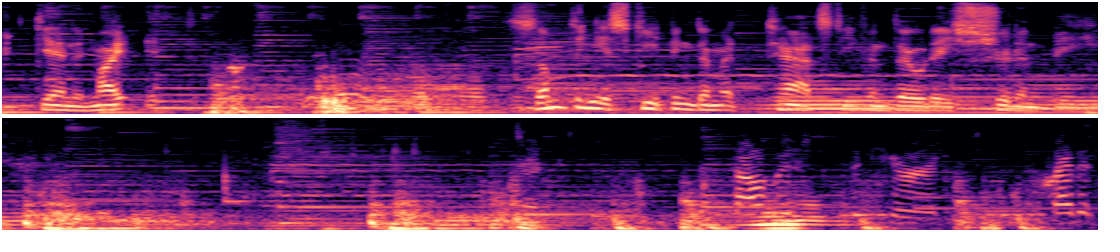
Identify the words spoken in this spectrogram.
Again, it might. It, something is keeping them attached, even though they shouldn't be. Like, Salvage secured. Credits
